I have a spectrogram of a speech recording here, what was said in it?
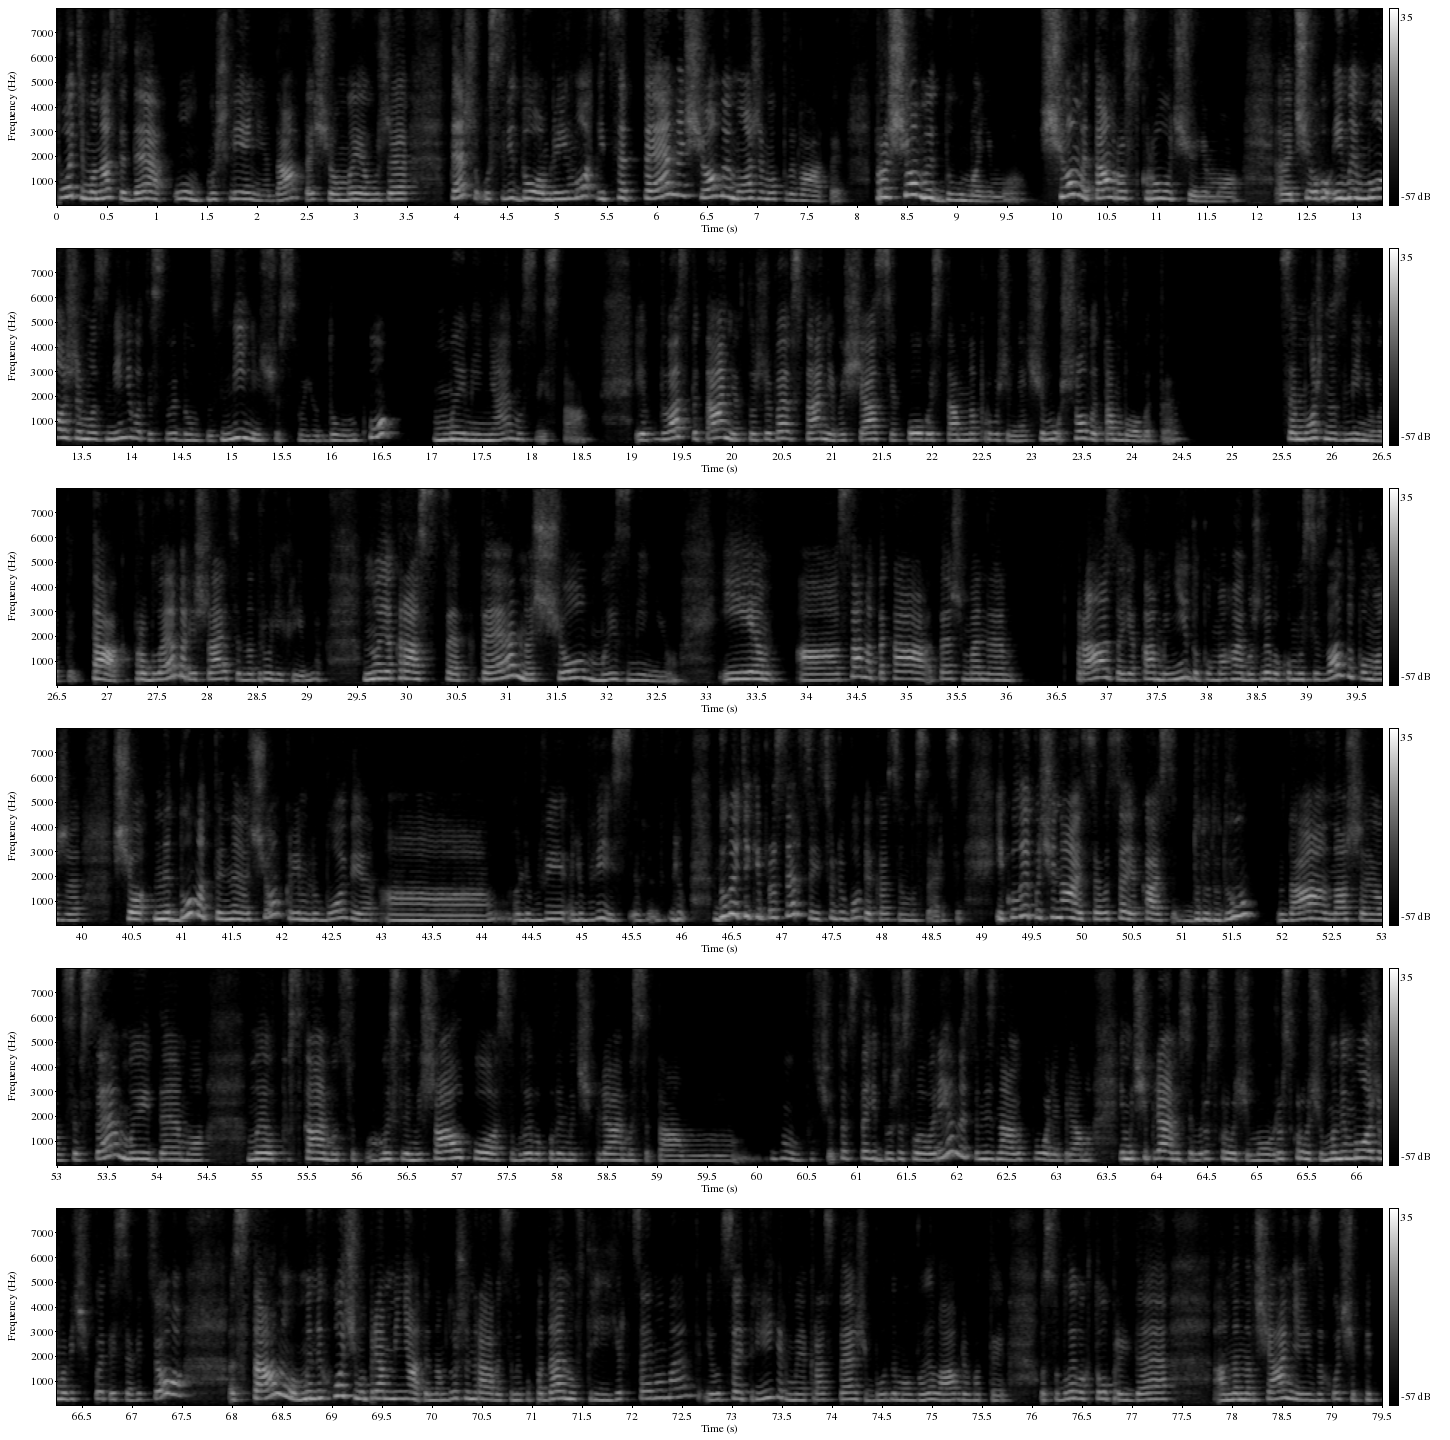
потім у нас іде ум, мишлення, да? те, що ми вже теж усвідомлюємо, і це те, на що ми можемо впливати. Про що ми думаємо, що ми там розкручуємо, е, чого, і ми можемо змінювати свою думку. Змінюючи свою думку, ми міняємо свій стан. І до вас питання, хто живе в стані весь час якогось там напруження, чому, що ви там ловите? Це можна змінювати. Так, проблема рішається на других рівнях. Ну, якраз це те, на що ми змінюємо. І а, саме така теж в мене фраза, яка мені допомагає, можливо, комусь із вас допоможе, що не думати ні о чому, крім любові, а, любві, любві, с- лю- думай тільки про серце і цю любов, яка в цьому серці. І коли починається оце якась ду-ду-ду-ду, да, наше це все, ми йдемо, ми відпускаємо цю мислі-мішалку, особливо коли ми чіпляємося там, ну, що це стає дуже слово рівність, не знаю, в полі прямо, і ми чіпляємося, ми розкручуємо, розкручуємо, ми не можемо відчепитися від цього стану, ми не хочемо прям міняти, нам дуже нравиться, ми попадаємо в тригер в цей момент, і оцей тригер ми якраз теж будемо вилавлювати, особливо хто прийде на навчання і захоче піти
